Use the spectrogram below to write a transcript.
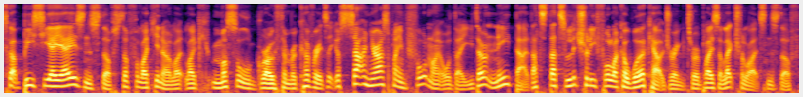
It's got BCAAs and stuff, stuff for like you know, like like muscle growth and recovery. It's like you're sat on your ass playing Fortnite all day. You don't need that. That's that's literally for like a workout drink to replace electrolytes and stuff.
